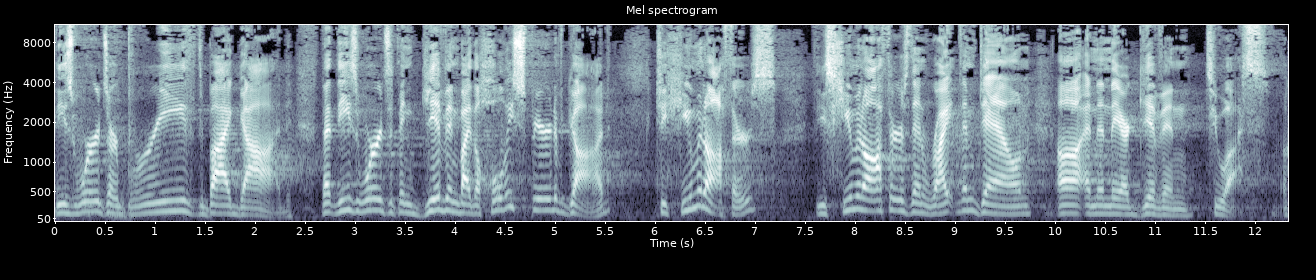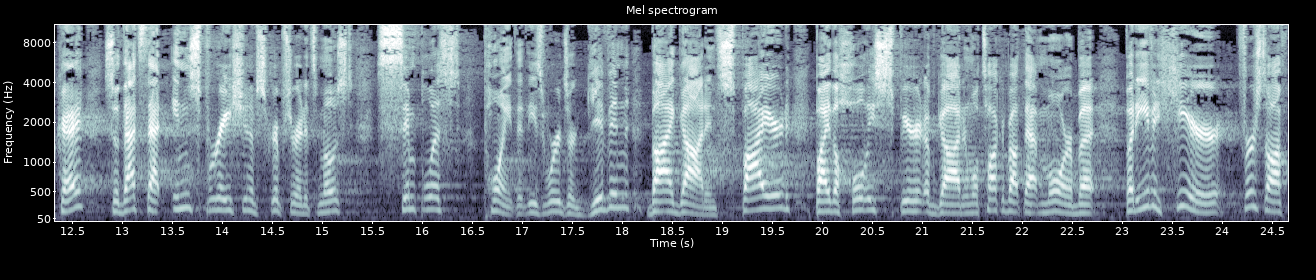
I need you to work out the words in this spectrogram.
These words are breathed by God. That these words have been given by the Holy Spirit of God to human authors. These human authors then write them down, uh, and then they are given to us. Okay? So that's that inspiration of Scripture at its most simplest point that these words are given by God, inspired by the Holy Spirit of God. And we'll talk about that more. But, but even here, first off,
